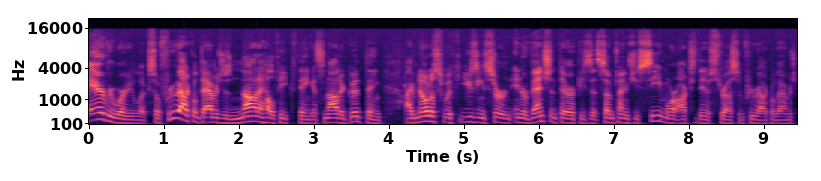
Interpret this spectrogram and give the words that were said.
everywhere you look. So, free radical damage is not a healthy thing, it's not a good thing. I've noticed with using certain intervention therapies that sometimes you see more oxidative stress and free radical damage,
